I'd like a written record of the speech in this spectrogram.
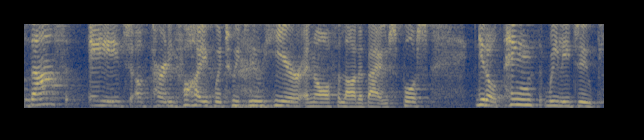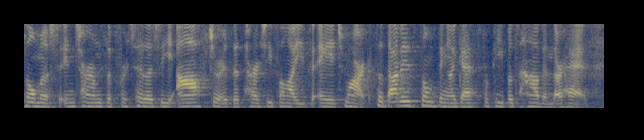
that age of 35, which we do hear an awful lot about, but you know, things really do plummet in terms of fertility after the 35 age mark. So that is something, I guess, for people to have in their heads.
